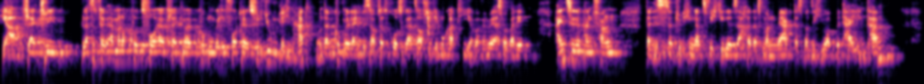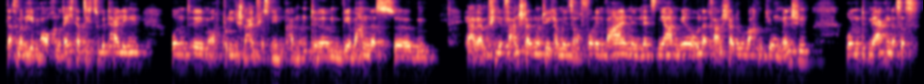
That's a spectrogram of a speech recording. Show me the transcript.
Ja, vielleicht für die, lass uns vielleicht einmal noch kurz vorher vielleicht mal gucken, welche Vorteile es für die Jugendlichen hat. Und dann gucken wir gleich ein bisschen auf das große Ganze, auf die Demokratie. Aber wenn wir erstmal bei den Einzelnen anfangen, dann ist es natürlich eine ganz wichtige Sache, dass man merkt, dass man sich überhaupt beteiligen kann, dass man eben auch ein Recht hat, sich zu beteiligen und eben auch politischen Einfluss nehmen kann. Und ähm, wir machen das, ähm, ja, wir haben viele Veranstaltungen, natürlich haben wir jetzt auch vor den Wahlen in den letzten Jahren mehrere hundert Veranstaltungen gemacht mit jungen Menschen und merken, dass das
